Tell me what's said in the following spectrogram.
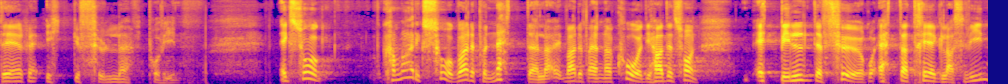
dere ikke fulle på vin. Jeg så hva var det jeg så? Var det på nettet eller var det på NRK? De hadde et sånn, et bilde før og etter tre glass vin.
